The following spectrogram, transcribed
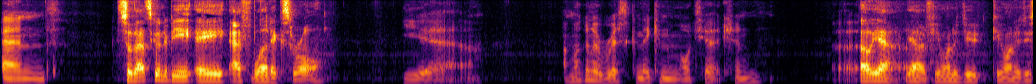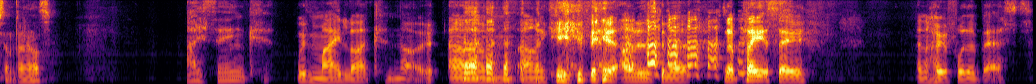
and so that's going to be a athletics roll. yeah, am I gonna risk making a multi-action? Oh yeah, yeah. If you want to do, do you want to do something else? I think with my luck, no. Um, I'm gonna keep it. I'm just gonna, gonna play it safe and hope for the best.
